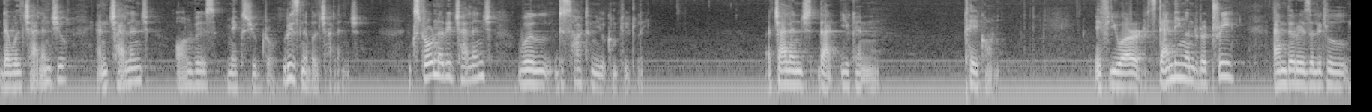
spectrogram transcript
They will challenge you, and challenge always makes you grow. Reasonable challenge. Extraordinary challenge will dishearten you completely. A challenge that you can take on. If you are standing under a tree and there is a little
